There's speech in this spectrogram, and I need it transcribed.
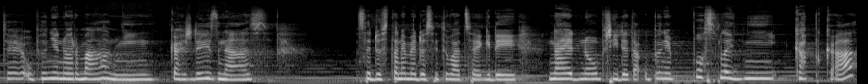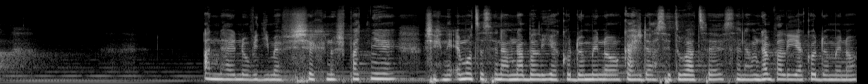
to je úplně normální. Každý z nás se dostaneme do situace, kdy najednou přijde ta úplně poslední kapka a najednou vidíme všechno špatně, všechny emoce se nám nabalí jako domino, každá situace se nám nabalí jako domino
